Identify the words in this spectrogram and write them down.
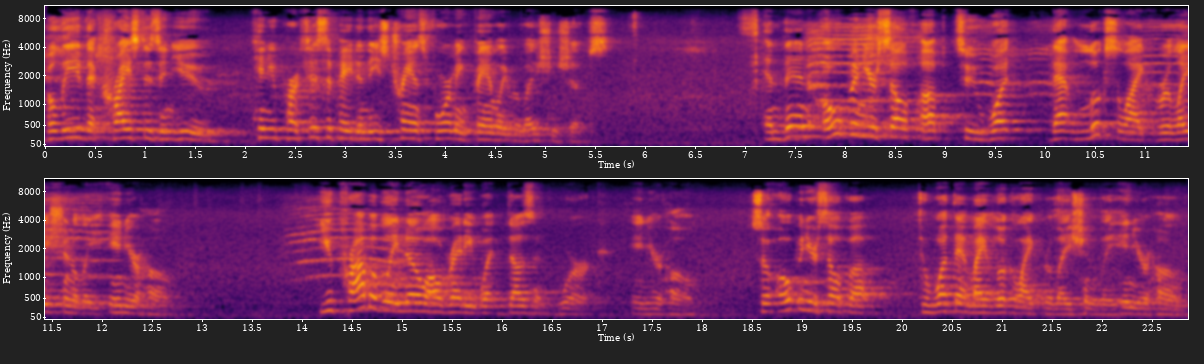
believe that Christ is in you can you participate in these transforming family relationships and then open yourself up to what that looks like relationally in your home. You probably know already what doesn't work in your home. So open yourself up to what that might look like relationally in your home.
